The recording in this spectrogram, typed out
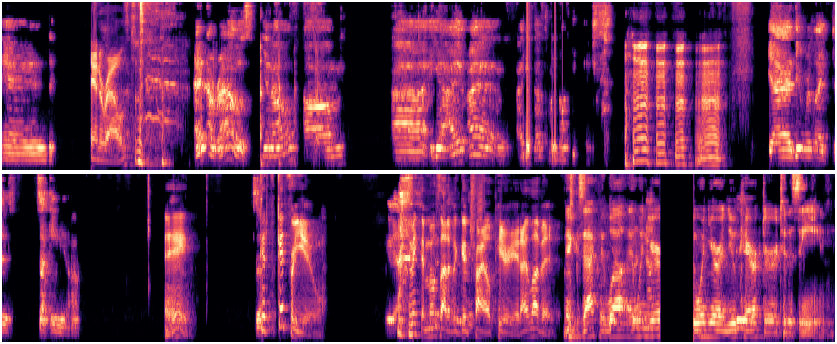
and and aroused. and aroused. You know, um, uh, yeah, I, I I guess that's my naughty thing. Yeah, they were like just sucking me off. hey, So, good, good for you. Yeah. Make the most out of a good trial period. I love it. Exactly. Well, and when you're when you're a new character to the scene,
